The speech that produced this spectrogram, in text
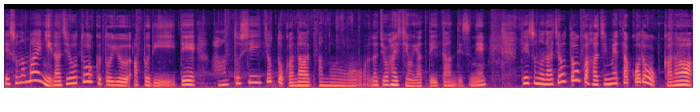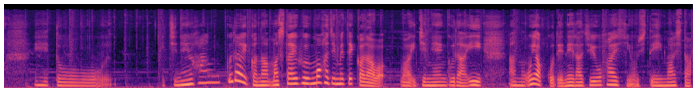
でその前にラジオトークというアプリで半年ちょっとかなあのラジオ配信をやっていたんですねでそのラジオトーク始めた頃からえっ、ー、と1年半ぐらいかな、まあ、スタイフも始めてからは1年ぐらいあの親子でねラジオ配信をしていました。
